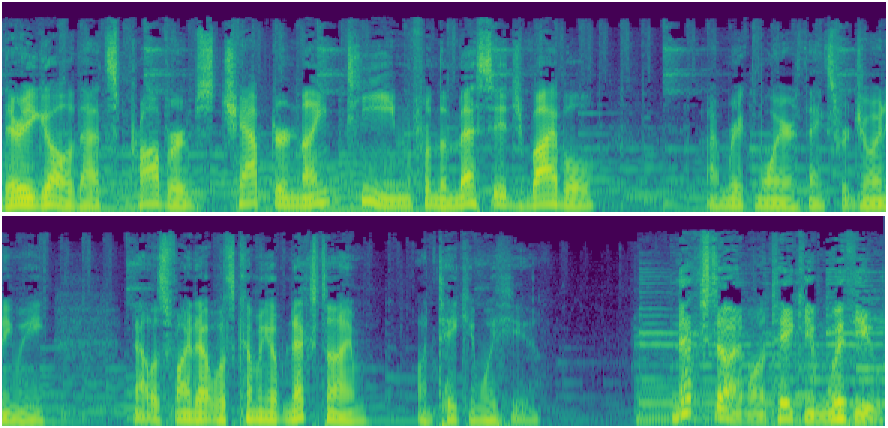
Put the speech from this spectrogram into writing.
There you go. That's Proverbs chapter 19 from the Message Bible. I'm Rick Moyer. Thanks for joining me. Now let's find out what's coming up next time on Take Him With You. Next time on Take Him With You,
